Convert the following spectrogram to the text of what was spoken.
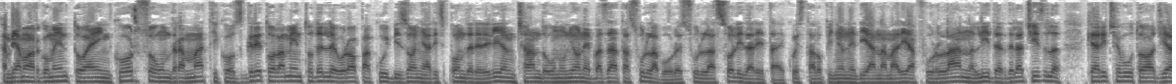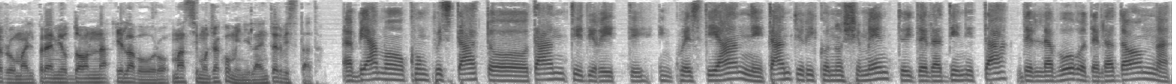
Cambiamo argomento, è in corso un drammatico sgretolamento dell'Europa a cui bisogna rispondere rilanciando un'unione basata sul lavoro e sulla solidarietà. E questa è l'opinione di Anna Maria Furlan, leader della CISL, che ha ricevuto oggi a Roma il premio Donna e Lavoro. Massimo Giacomini l'ha intervistata. Abbiamo conquistato tanti diritti in questi anni, tanti riconoscimenti della dignità del lavoro della donna,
